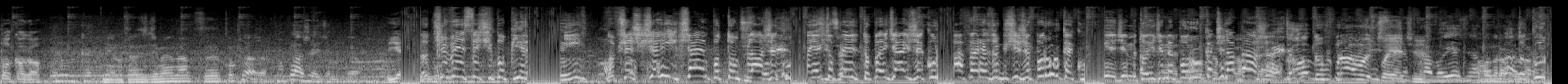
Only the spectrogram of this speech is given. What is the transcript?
Po kogo? Borówkę. Nie, no teraz jedziemy nad y, tą plażę. Na plażę jedziemy. No czy wy jesteście popierdni? No przecież chcieli, chciałem pod tą plażę, kurwa, jak to, powie- to powiedziałeś, że kurwa aferę zrobicie, że po rurkę kurwa jedziemy. To jedziemy po rurkę czy na plażę? Jedź, to w prawo już. W prawo, jedź na. To kurwa,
